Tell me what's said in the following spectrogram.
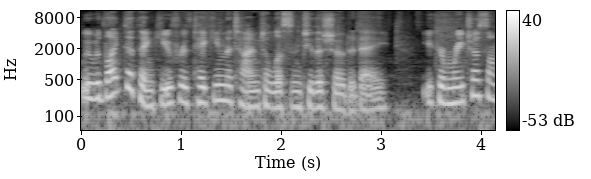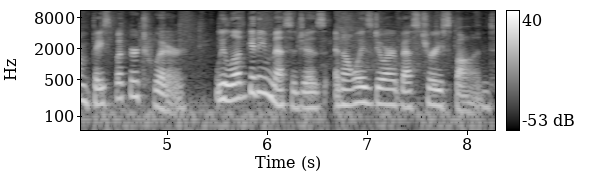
We would like to thank you for taking the time to listen to the show today. You can reach us on Facebook or Twitter. We love getting messages and always do our best to respond.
